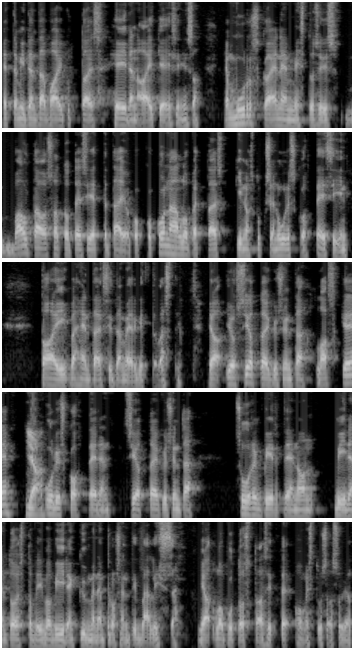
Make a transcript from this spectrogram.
että miten tämä vaikuttaisi heidän aikeisiinsa. Ja murska enemmistö, siis valtaosa totesi, että tämä joko kokonaan lopettaisi kiinnostuksen uudiskohteisiin tai vähentäisi sitä merkittävästi. Ja jos sijoittajakysyntä laskee ja, ja uudiskohteiden sijoittajakysyntä suurin piirtein on 15-50 prosentin välissä ja loput ostaa sitten omistusasujat.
